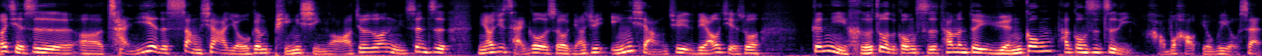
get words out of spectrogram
而且是呃产业的上下游跟平行哦，就是说你甚至你要去采购的时候，你要去影响去了解说。跟你合作的公司，他们对员工他公司治理好不好，友不友善？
